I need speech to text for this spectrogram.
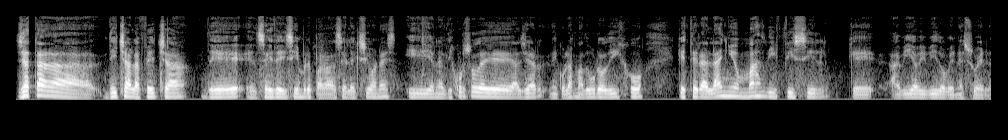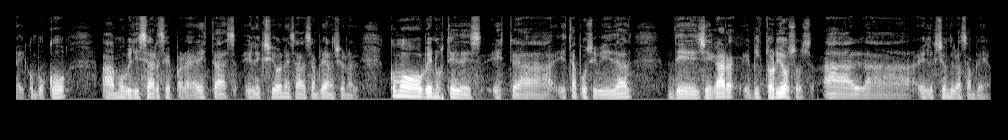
Ya está dicha la fecha del 6 de diciembre para las elecciones y en el discurso de ayer Nicolás Maduro dijo que este era el año más difícil que había vivido Venezuela y convocó a movilizarse para estas elecciones a la Asamblea Nacional. ¿Cómo ven ustedes esta, esta posibilidad de llegar victoriosos a la elección de la Asamblea?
